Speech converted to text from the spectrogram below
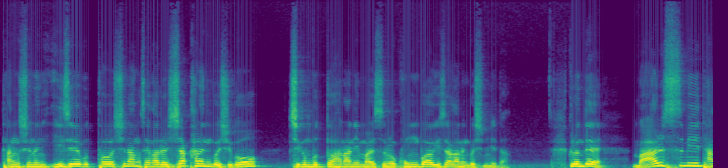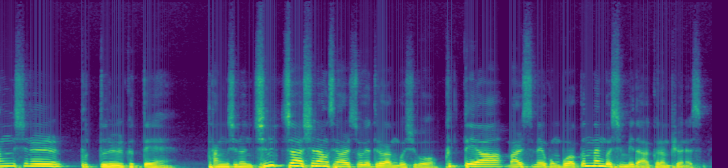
당신은 이제부터 신앙생활을 시작하는 것이고 지금부터 하나님 말씀을 공부하기 시작하는 것입니다. 그런데 말씀이 당신을 붙들 그때 당신은 진짜 신앙생활 속에 들어간 것이고 그때야 말씀의 공부가 끝난 것입니다. 그런 표현했습니다.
